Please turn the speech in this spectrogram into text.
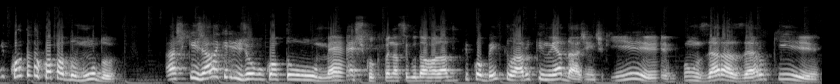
enquanto a Copa do Mundo, Acho que já naquele jogo contra o México, que foi na segunda rodada, ficou bem claro que não ia dar, gente. Que foi um 0 a 0 que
